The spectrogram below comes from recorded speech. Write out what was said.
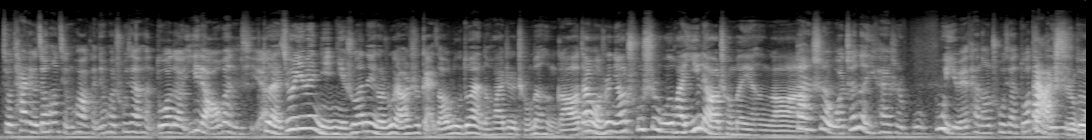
就他这个交通情况肯定会出现很多的医疗问题。对，就是因为你你说那个，如果要是改造路段的话，这个成本很高。但是我说你要出事故的话，医疗成本也很高啊。但是我真的一开始不不以为它能出现多大事故，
